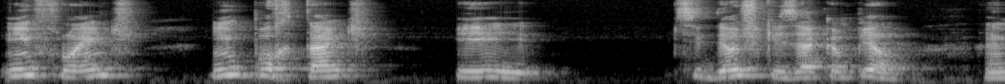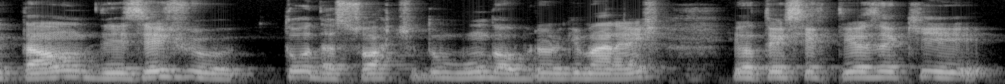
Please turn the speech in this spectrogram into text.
influente, importante e, se Deus quiser, campeão. Então, desejo toda a sorte do mundo ao Bruno Guimarães. Eu tenho certeza que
